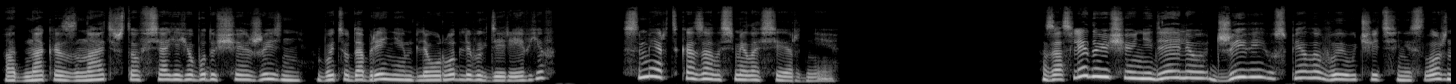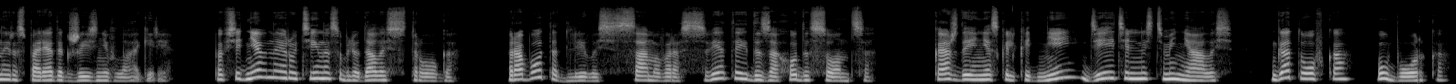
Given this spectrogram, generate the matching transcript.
Однако знать, что вся ее будущая жизнь быть удобрением для уродливых деревьев, смерть казалась милосерднее. За следующую неделю Дживи успела выучить несложный распорядок жизни в лагере. Повседневная рутина соблюдалась строго. Работа длилась с самого рассвета и до захода солнца. Каждые несколько дней деятельность менялась. Готовка, уборка,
